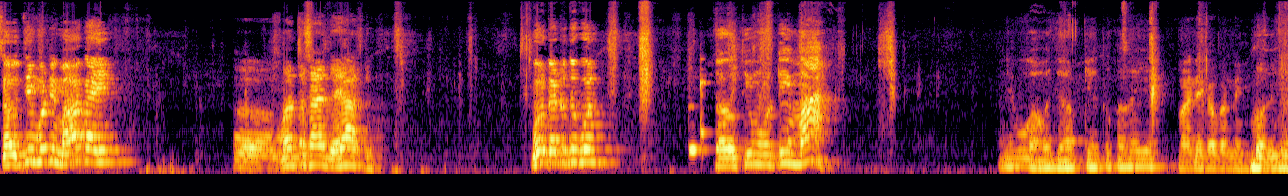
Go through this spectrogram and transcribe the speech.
સૌથી મોટી માં કઈ? મને તો સાહેબ દયા હતી બોલ બેઠું તું બોલ. સૌથી મોટી માં? અને હું આવો જવાબ કે તો ખરા મને ખબર નહીં. મને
